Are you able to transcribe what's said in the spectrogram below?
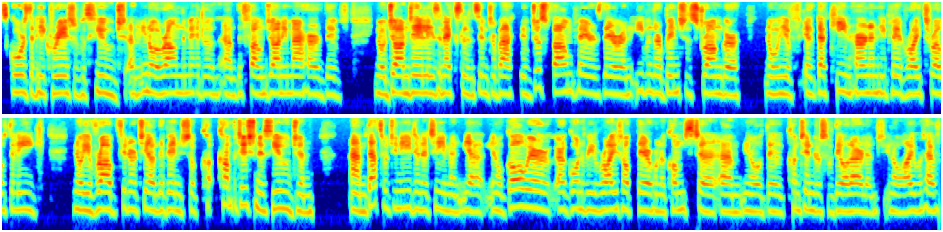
scores that he created was huge. And you know, around the middle, um, they found Johnny Maher. They've, you know, John Daly's an excellent centre back. They've just found players there, and even their bench is stronger. You know, you've that Cian Hernon. He played right throughout the league. You know, you've Rob Finnerty on the bench. So co- competition is huge, and um, that's what you need in a team. And yeah, you know, Galway are, are going to be right up there when it comes to um, you know, the contenders for the All Ireland. You know, I would have,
